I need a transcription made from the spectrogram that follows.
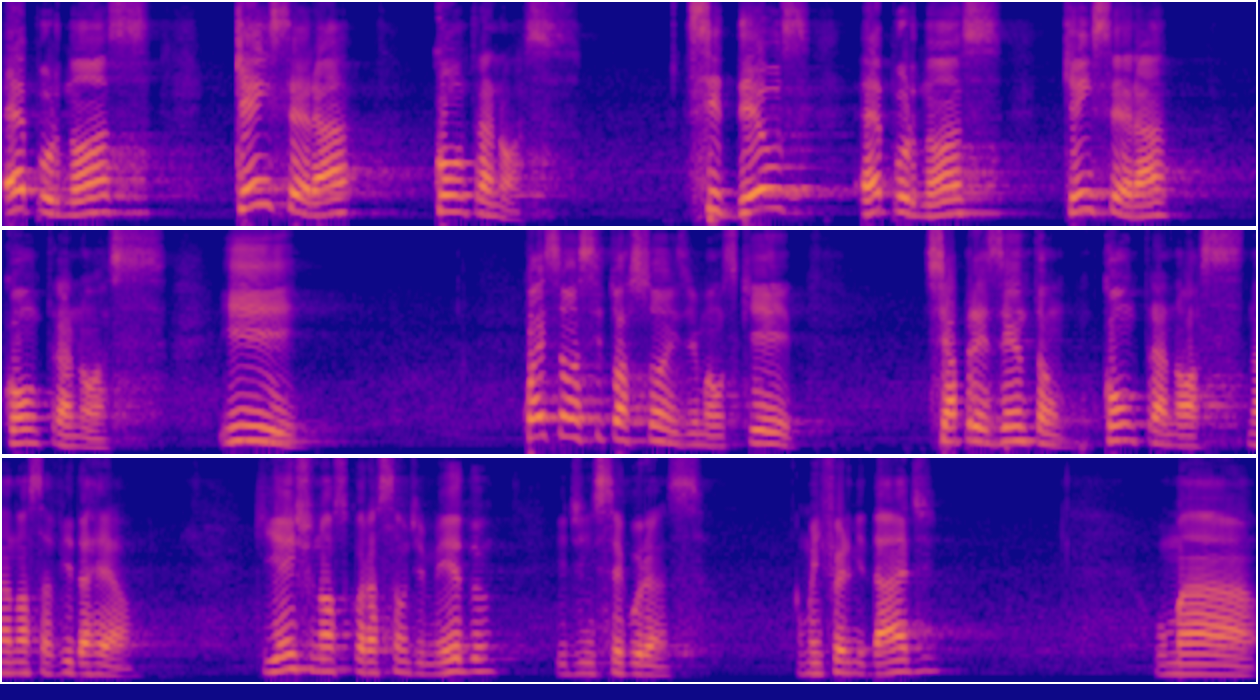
é por nós, quem será contra nós? Se Deus é por nós, quem será contra nós? E quais são as situações, irmãos, que se apresentam contra nós na nossa vida real, que enche o nosso coração de medo e de insegurança? Uma enfermidade, uma,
